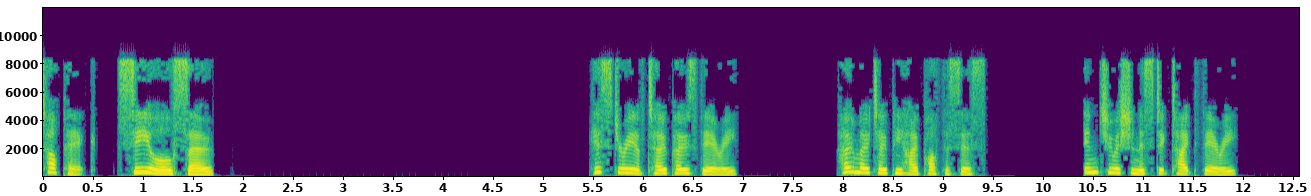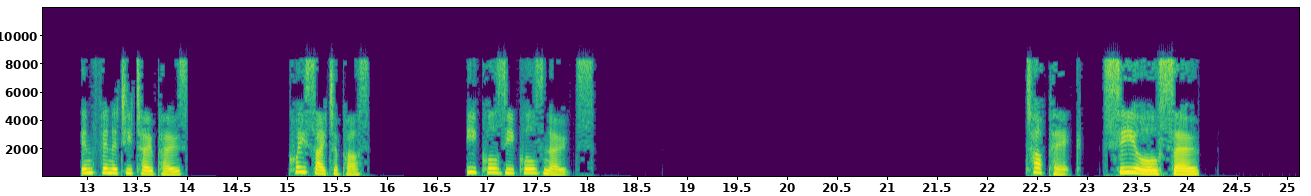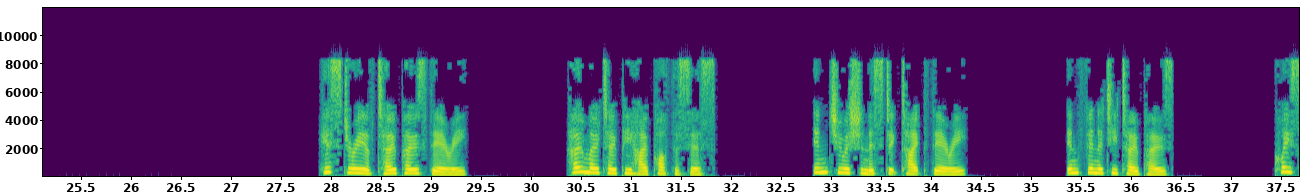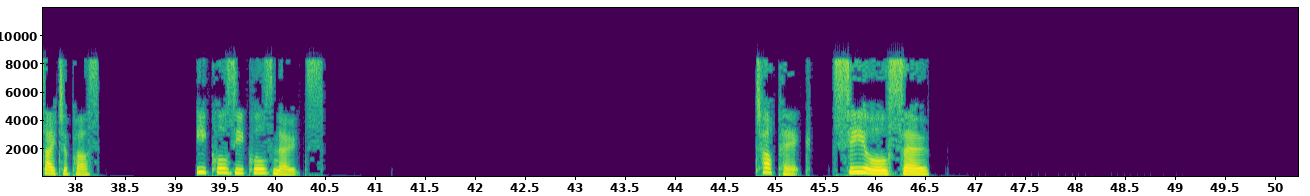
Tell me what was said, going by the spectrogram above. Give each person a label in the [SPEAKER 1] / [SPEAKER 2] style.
[SPEAKER 1] Topic. See also History of topos theory Homotopy hypothesis Intuitionistic type theory Infinity topos Quasitopos Notes Topic. See also History of topos theory Homotopy hypothesis Intuitionistic type theory Infinity topos Quasitopos Notes. Topic. See also.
